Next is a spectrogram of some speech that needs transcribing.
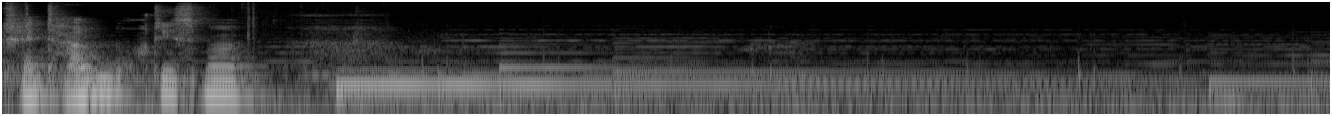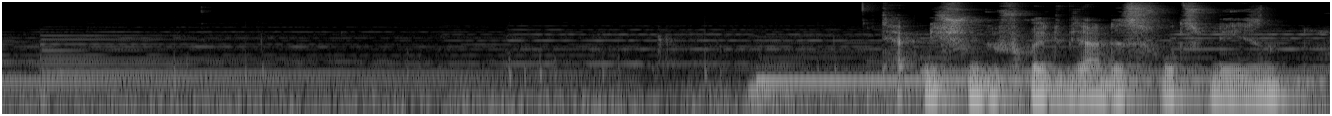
Kein Tagebuch diesmal. Mich schon gefreut, wieder alles vorzulesen.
